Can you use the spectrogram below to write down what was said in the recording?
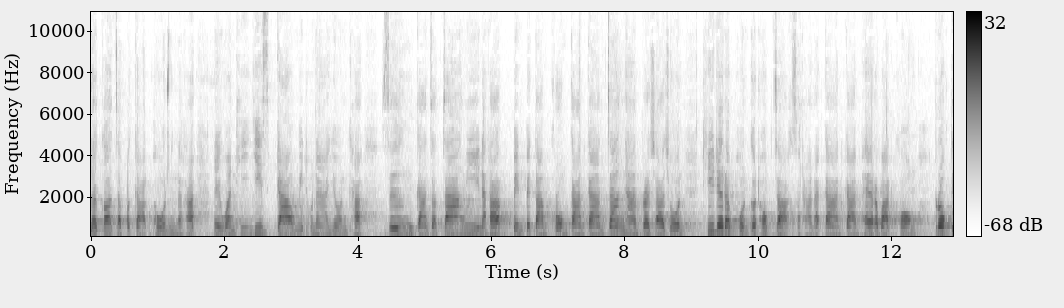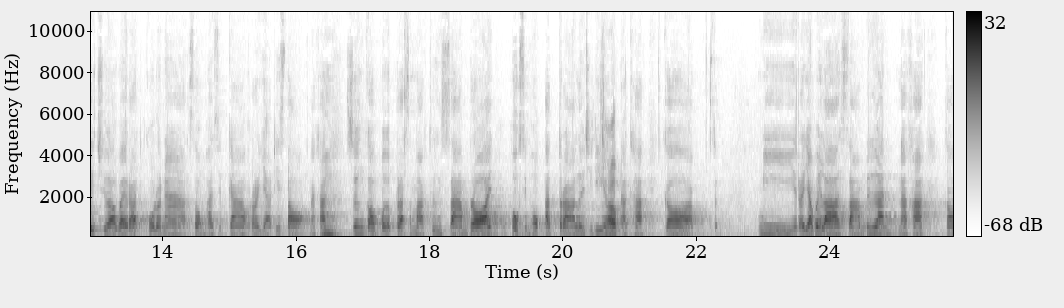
แล้วก็จะประกาศผลนะคะ ในวันที่ 29 มิถุนายนค่ะ ซึ่งการจัดจ้างนี้นะคะเป็นไปตามโครงการการจ้างงานประชาชนที่ได้รับผลกระทบจากสถานการณ์การแพร่ระบาดของโรคติดเชื้อไวรัสโคโรนา 2019 ระยะที่ 2 นะคะอืมซึ่งก็เปิดรับสมัครถึง 366 อัตราเลยทีเดียวครับนะคะ ก็มีระยะเวลา 3 เดือนนะคะ ก็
